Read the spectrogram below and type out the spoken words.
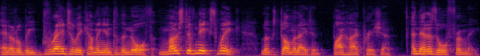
and it'll be gradually coming into the north. Most of next week looks dominated by high pressure. And that is all from me.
